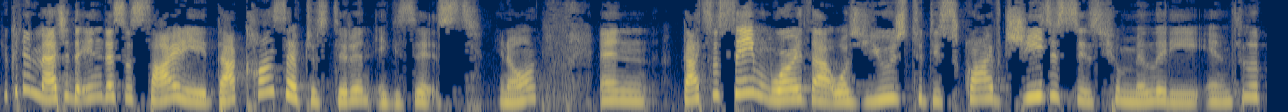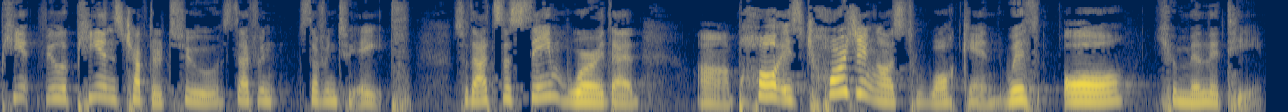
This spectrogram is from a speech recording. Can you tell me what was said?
you can imagine that in that society, that concept just didn't exist, you know? And that's the same word that was used to describe Jesus' humility in Philippians chapter 2, 7, 7 to 8. So that's the same word that uh, Paul is charging us to walk in with all humility.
